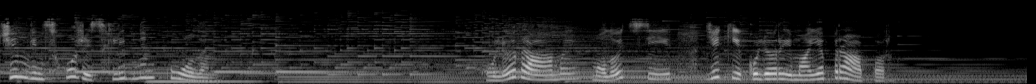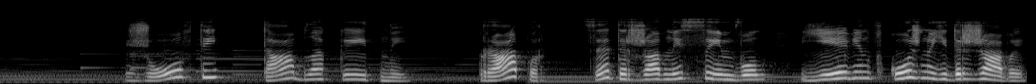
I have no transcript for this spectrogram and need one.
Чим він схожий з хлібним полем? Кольорами, молодці. Які кольори має прапор? Жовтий та блакитний. Прапор це державний символ. Є він в кожної держави.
